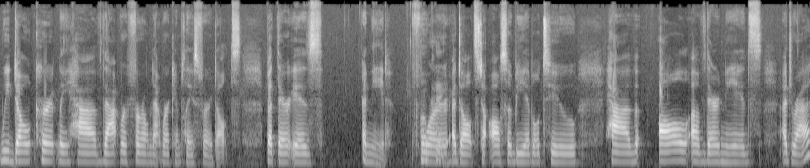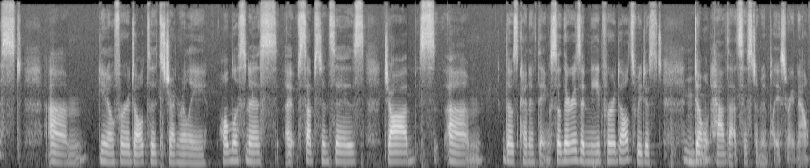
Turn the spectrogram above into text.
We don't currently have that referral network in place for adults, but there is a need for okay. adults to also be able to have all of their needs addressed. Um, you know, for adults, it's generally homelessness, uh, substances, jobs, um, those kind of things. So there is a need for adults. We just mm-hmm. don't have that system in place right now.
